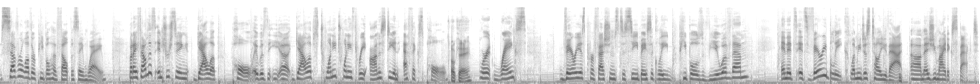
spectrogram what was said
several other people have felt the same way. But I found this interesting Gallup poll. It was the uh, Gallup's 2023 Honesty and Ethics poll. Okay. Where it ranks various professions to see basically people's view of them. And it's it's very bleak. Let me just tell you that, um, as you might expect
